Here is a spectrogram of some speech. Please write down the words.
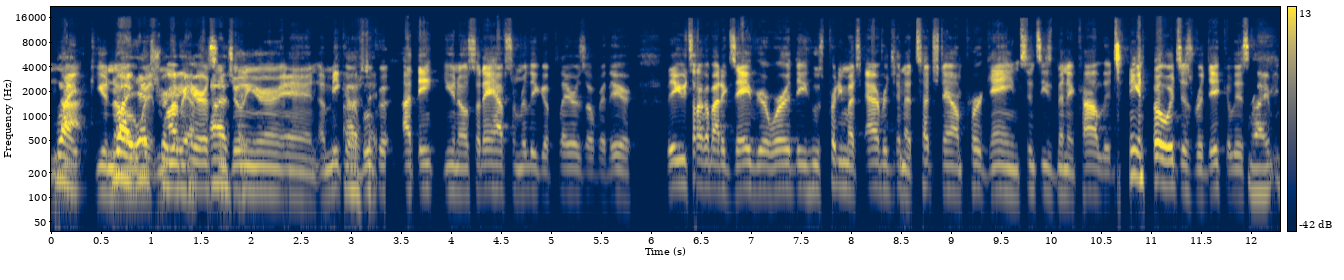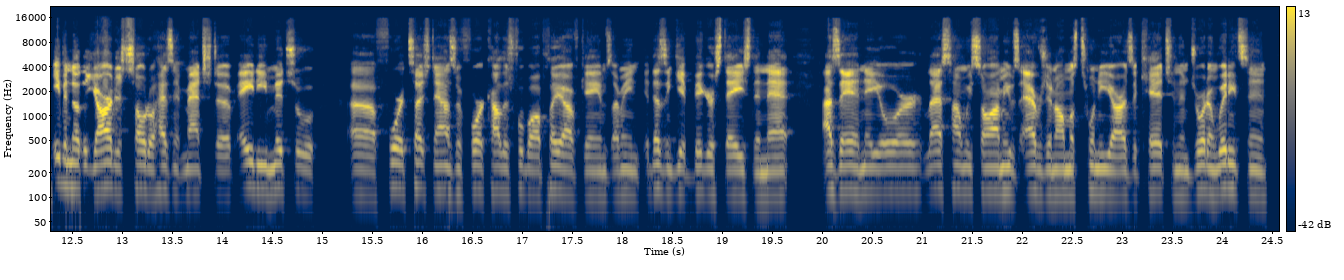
yeah, knock, right. you know, right, with true, Marvin yeah. Harrison Jr. and Emeka Egbuka. I think, you know, so they have some really good players over there. But you talk about Xavier Worthy, who's pretty much averaging a touchdown per game since he's been in college, you know, which is ridiculous. Right. Even though the yardage total hasn't matched up. AD Mitchell, uh, four touchdowns in four college football playoff games. I mean, it doesn't get bigger stage than that. Isaiah Neyor, last time we saw him, he was averaging almost 20 yards a catch. And then Jordan Whittington –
